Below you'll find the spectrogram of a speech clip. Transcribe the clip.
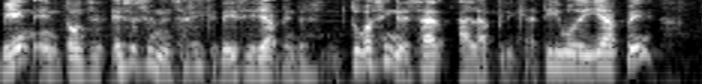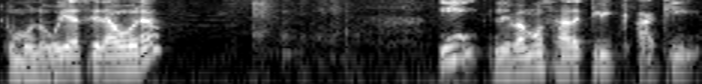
Bien, entonces ese es el mensaje que te dice Yape. Entonces tú vas a ingresar al aplicativo de Yape, como lo voy a hacer ahora. Y le vamos a dar clic aquí,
